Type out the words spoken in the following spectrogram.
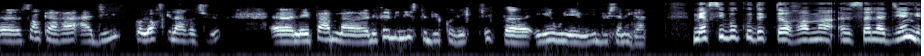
euh, Sankara a dit lorsqu'il a reçu euh, les femmes, euh, les féministes du collectif Yehui Yehui du Sénégal. Merci beaucoup, docteur Rama Saladieng.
